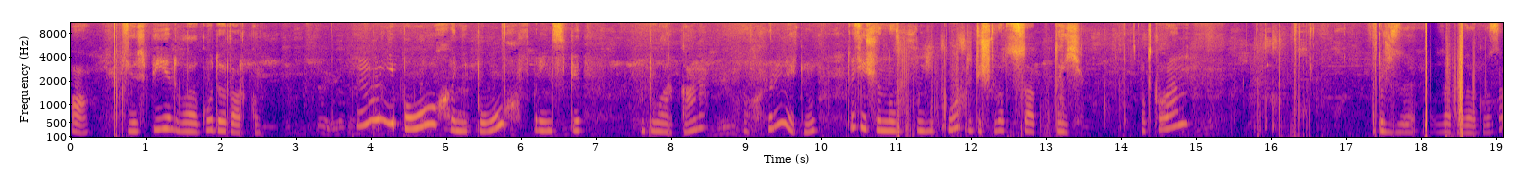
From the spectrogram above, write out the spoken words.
А, USP, два года Рарка. Ну, неплохо, неплохо, в принципе. Был Аркана. Охренеть, ну. Давайте еще Новый год, 2020. Открываем. Опять же, закрываю глаза.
